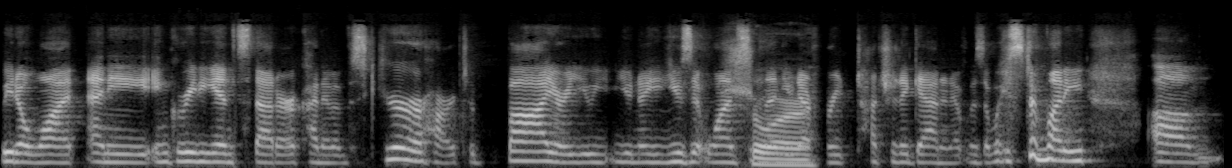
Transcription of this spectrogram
We don't want any ingredients that are kind of obscure or hard to buy, or you, you know, you use it once sure. and then you never touch it again and it was a waste of money. Um,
